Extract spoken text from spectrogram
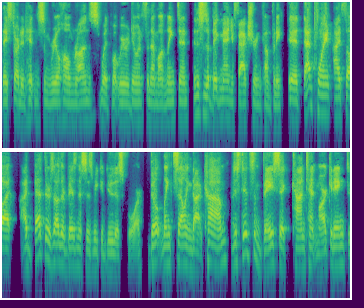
they started hitting some real home runs with what we were doing for them on LinkedIn. And this is a big manufacturing company. At that point, I thought, I bet there's other businesses we could do this for. Built linkedselling.com. Just did some basic content marketing to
